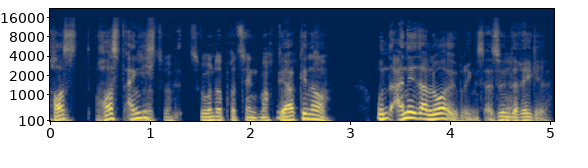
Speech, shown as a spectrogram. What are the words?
hast, hast eigentlich, Das hast du zu 100 Prozent gemacht. ja genau. Also, Und auch nicht allein übrigens, also in Ja. der Regel.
